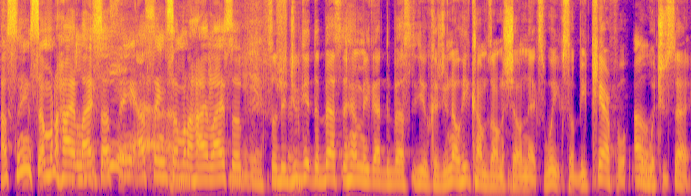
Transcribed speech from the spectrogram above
I seen some of the highlights. I seen I seen some of the highlights. So, Yeah, so did you get the best of him or you got the best of you? Because you know he comes on the show next week. So be careful Oh. with what you say.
